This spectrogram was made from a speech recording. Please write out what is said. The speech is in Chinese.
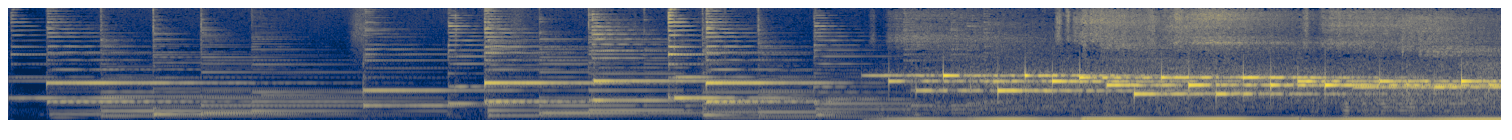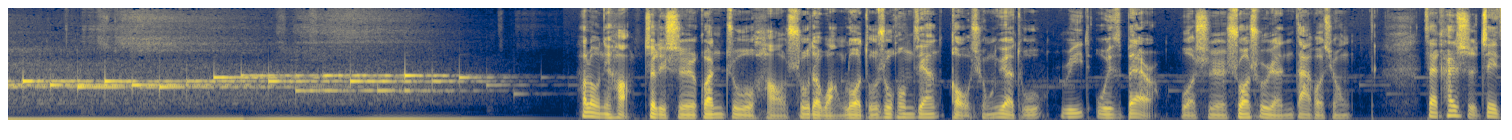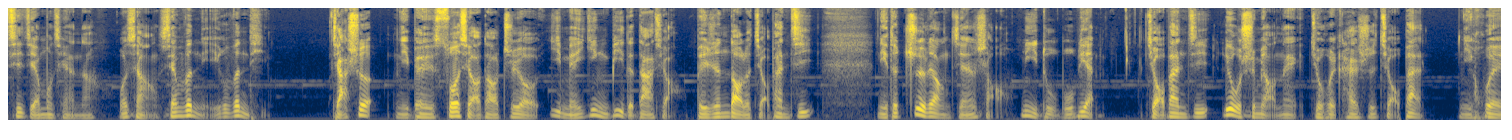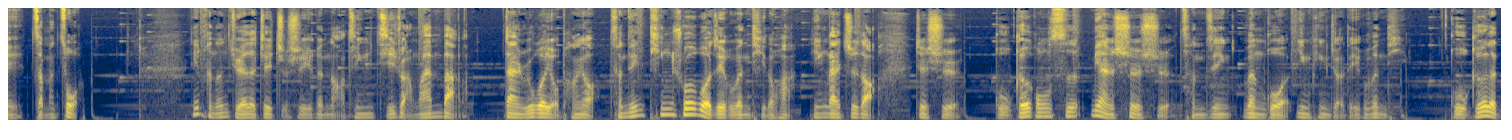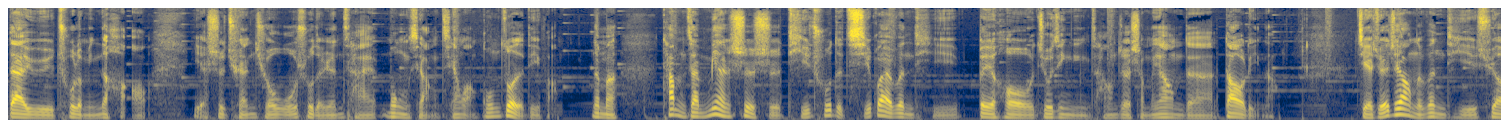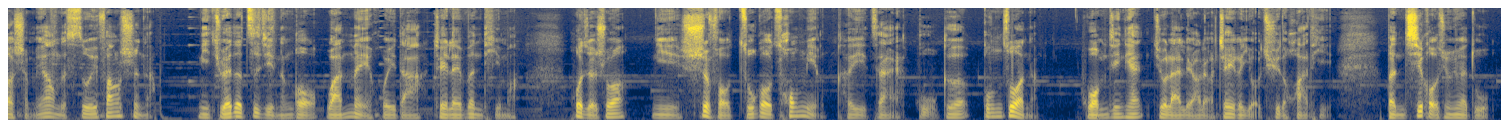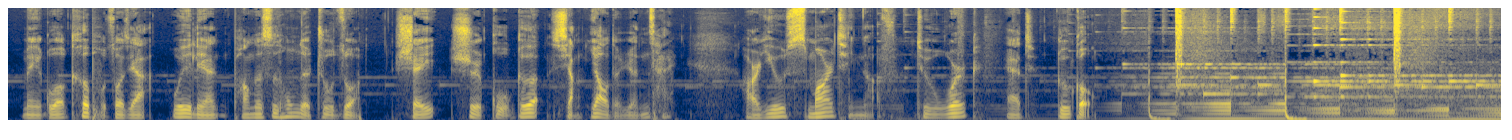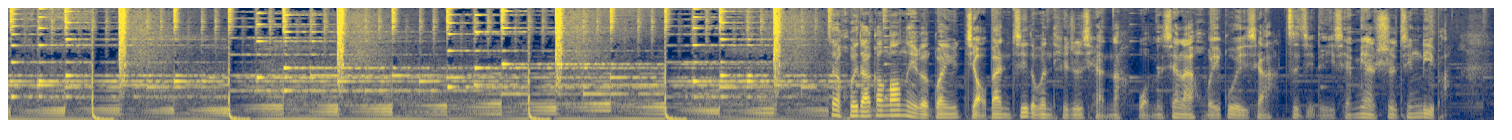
Hello，你好，这里是关注好书的网络读书空间“狗熊阅读 ”，Read with Bear，我是说书人大狗熊。在开始这期节目前呢，我想先问你一个问题：假设你被缩小到只有一枚硬币的大小，被扔到了搅拌机，你的质量减少，密度不变，搅拌机六十秒内就会开始搅拌，你会怎么做？你可能觉得这只是一个脑筋急转弯罢了。但如果有朋友曾经听说过这个问题的话，应该知道这是谷歌公司面试时曾经问过应聘者的一个问题。谷歌的待遇出了名的好，也是全球无数的人才梦想前往工作的地方。那么他们在面试时提出的奇怪问题背后究竟隐藏着什么样的道理呢？解决这样的问题需要什么样的思维方式呢？你觉得自己能够完美回答这类问题吗？或者说，你是否足够聪明，可以在谷歌工作呢？我们今天就来聊聊这个有趣的话题。本期狗熊阅读，美国科普作家威廉·庞德斯通的著作《谁是谷歌想要的人才》？Are you smart enough to work at Google？在回答刚刚那个关于搅拌机的问题之前呢，我们先来回顾一下自己的一些面试经历吧。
